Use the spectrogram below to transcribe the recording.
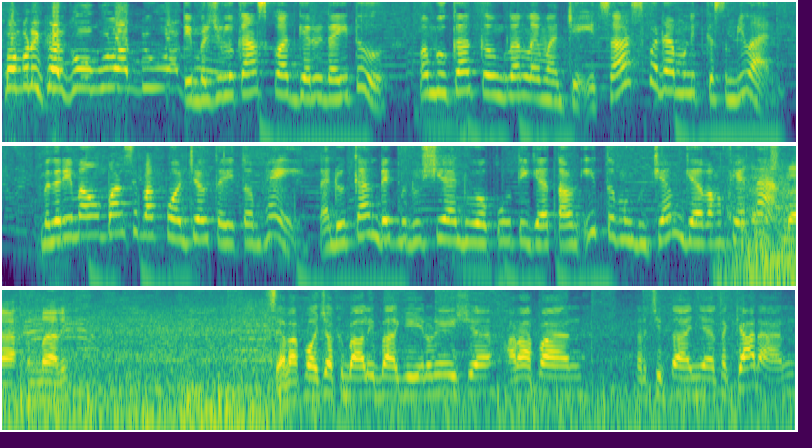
memberikan keunggulan dua. Tim berjulukan skuad Garuda itu membuka keunggulan lewat J. Itzas pada menit ke-9. Menerima umpan sepak pojok dari Tom Hay, tandukan bek berusia 23 tahun itu menghujam gawang Vietnam. Sudah kembali. Sepak pojok kembali bagi Indonesia. Harapan terciptanya tekanan.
